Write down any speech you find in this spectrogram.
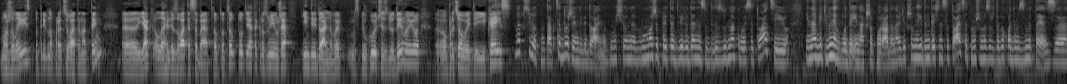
можливість, потрібно працювати над тим, як легалізувати себе. Тобто, це тут я так розумію, вже індивідуально. Ви спілкуючись з людиною, е, опрацьовуєте її кейс. Абсолютно так, це дуже індивідуально, тому що не може прийти дві людини з, з однаковою ситуацією, і навіть в них буде інакша порада, навіть якщо в них ідентична ситуація, тому що ми завжди виходимо з мети, з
